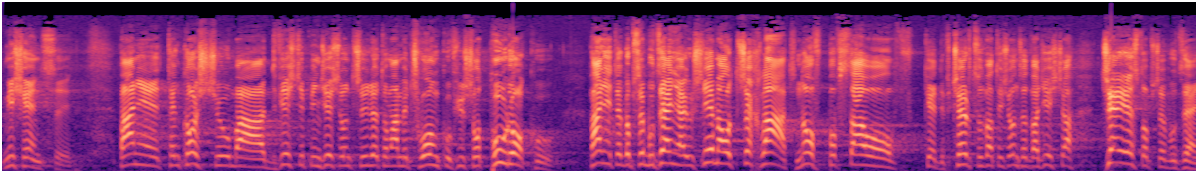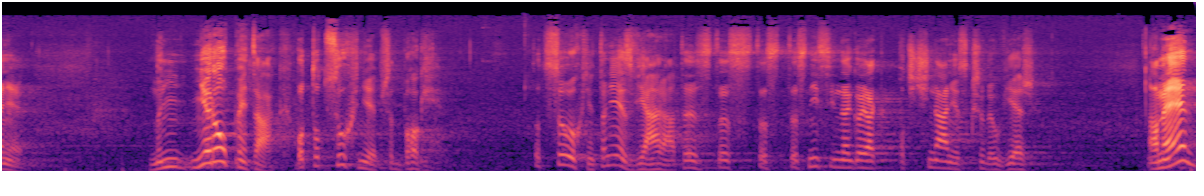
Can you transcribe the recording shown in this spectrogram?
miesięcy. Panie, ten kościół ma 250 czy ile to mamy członków już od pół roku. Panie, tego przebudzenia już nie ma od trzech lat. No, powstało w, kiedy? W czerwcu 2020. Gdzie jest to przebudzenie? No nie róbmy tak, bo to cuchnie przed Bogiem to cuchnie, to nie jest wiara, to jest, to jest, to jest, to jest nic innego jak podcinanie skrzydeł wieży. Amen?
